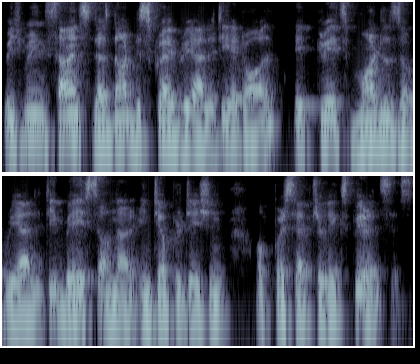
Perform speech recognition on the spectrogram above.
which means science does not describe reality at all. It creates models of reality based on our interpretation of perceptual experiences.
